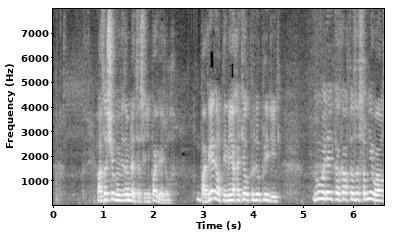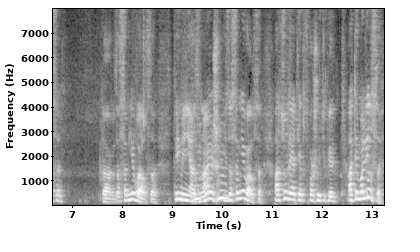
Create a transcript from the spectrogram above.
А зачем уведомлять, если не поверил? Поверил, ты меня хотел предупредить. Ну, маленько как-то засомневался. Так, засомневался. Ты меня знаешь и засомневался. Отсюда я тебя спрошу теперь, а ты молился?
